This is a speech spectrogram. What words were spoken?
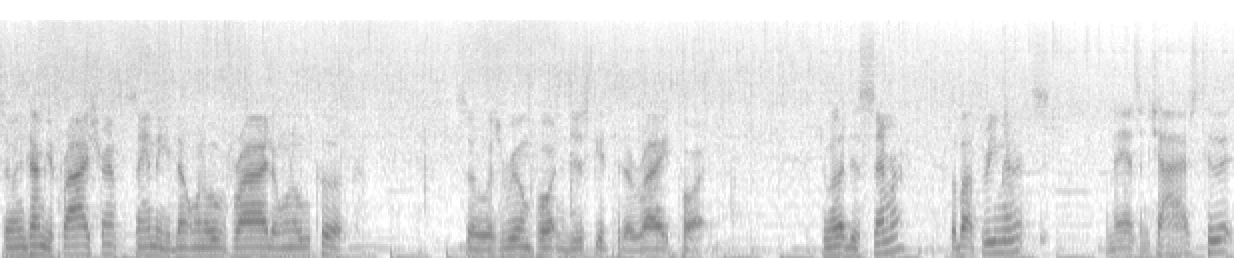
So anytime you fry shrimp, same thing, you don't want to over fry, don't want to overcook. So it's real important to just get to the right part. So I'm gonna let this simmer for about three minutes. I'm gonna add some chives to it.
